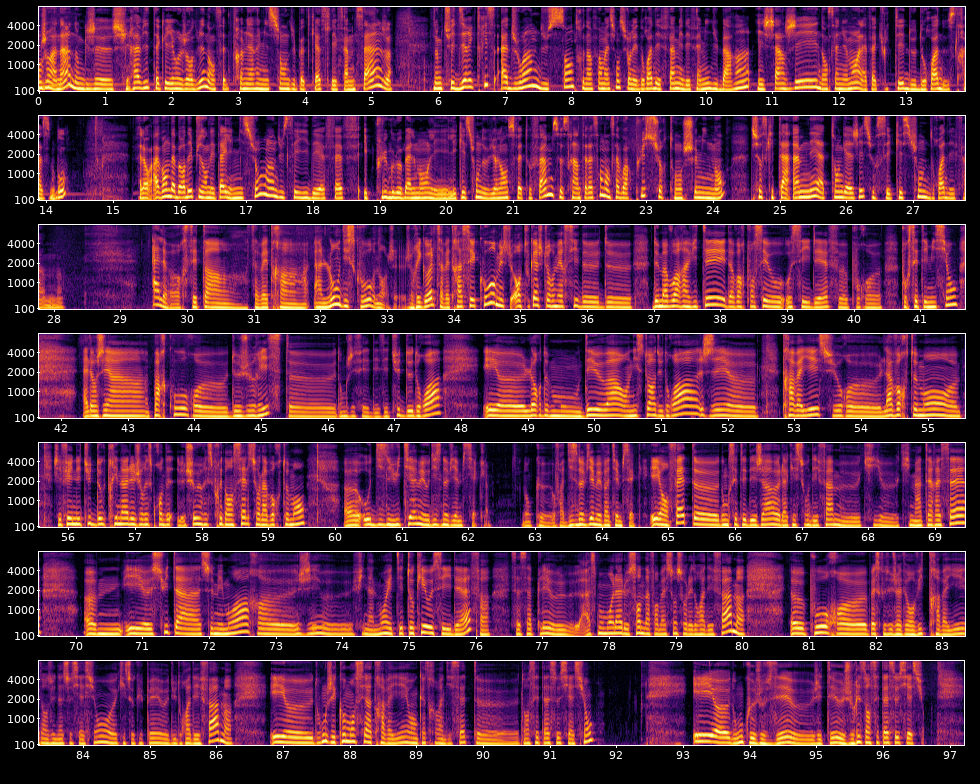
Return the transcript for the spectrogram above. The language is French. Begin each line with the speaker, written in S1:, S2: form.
S1: Bonjour Anna, donc je, suis ravie de t'accueillir aujourd'hui dans cette première émission du podcast Les femmes sages. Donc tu es directrice adjointe du Centre d'information sur les droits des femmes et des familles du Bas-Rhin et chargée d'enseignement à la faculté de droit de Strasbourg. Alors avant d'aborder plus en détail les missions hein, du CIDFF et plus globalement les, les, questions de violence faites aux femmes, ce serait intéressant d'en savoir plus sur ton cheminement, sur ce qui t'a amené à t'engager sur ces questions de droits des femmes.
S2: Alors, c'est un, ça va être un, long discours. Non, je, rigole, ça va être assez court, mais en tout cas, je te remercie de, de, m'avoir invité et d'avoir pensé au, CIDF pour, euh, pour cette émission. Alors j'ai un parcours euh, de juriste, euh, donc j'ai fait des études de droit et euh, lors de mon DEA en histoire du droit, j'ai euh, travaillé sur euh, l'avortement. j'ai fait une étude doctrinale et jurisprudentielle sur l'avortement au 18e et au 19e siècle. Donc, enfin 19e et 20e siècle. Et en fait, donc c'était déjà la question des femmes qui, qui m'intéressait. Euh, et euh, suite à ce mémoire, euh, j'ai finalement été toquée au CIDF. Ça s'appelait à ce moment-là le Centre d'information sur les droits des femmes. pour parce que j'avais envie de travailler dans une association qui s'occupait du droit des femmes et donc j'ai commencé à travailler en 97 dans cette association et donc je faisais j'étais juriste dans cette association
